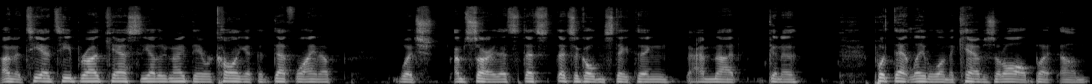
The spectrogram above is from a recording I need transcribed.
on the TNT broadcast the other night they were calling it the death lineup, which I'm sorry that's that's that's a Golden State thing. I'm not gonna put that label on the Cavs at all, but um,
